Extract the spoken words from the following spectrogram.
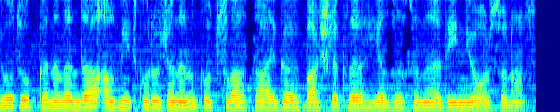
YouTube kanalında Ahmet Korucan'ın Kutsala Saygı başlıklı yazısını dinliyorsunuz.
